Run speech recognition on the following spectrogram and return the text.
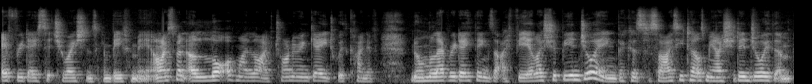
everyday situations can be for me. And I spent a lot of my life trying to engage with kind of normal everyday things that I feel I should be enjoying because society tells me I should enjoy them.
